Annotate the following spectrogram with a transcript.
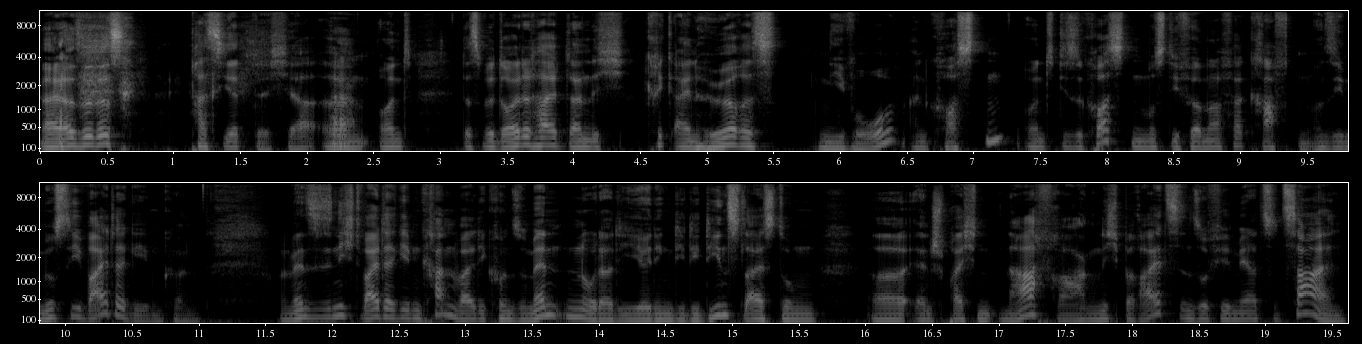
also das passiert nicht, ja. Ähm, und das bedeutet halt dann, ich kriege ein höheres Niveau an Kosten und diese Kosten muss die Firma verkraften und sie muss sie weitergeben können. Und wenn sie sie nicht weitergeben kann, weil die Konsumenten oder diejenigen, die die Dienstleistungen äh, entsprechend nachfragen, nicht bereit sind, so viel mehr zu zahlen,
